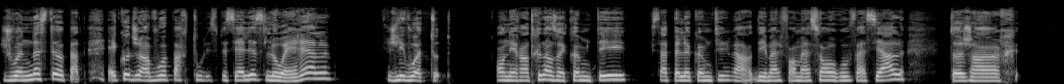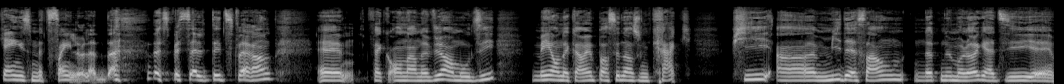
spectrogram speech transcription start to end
Je vois une ostéopathe. Écoute, j'en vois partout. Les spécialistes, l'ORL, je les vois toutes. On est rentré dans un comité qui s'appelle le comité des malformations orofaciales. T'as genre 15 médecins là, là-dedans, de spécialités différentes. Euh, fait qu'on en a vu en maudit, mais on a quand même passé dans une craque. Puis en mi-décembre, notre pneumologue a dit euh,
